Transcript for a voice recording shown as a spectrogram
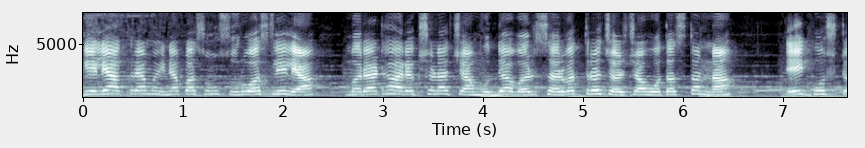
गेल्या अकरा महिन्यापासून सुरू असलेल्या मराठा आरक्षणाच्या मुद्द्यावर सर्वत्र चर्चा होत असताना एक गोष्ट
